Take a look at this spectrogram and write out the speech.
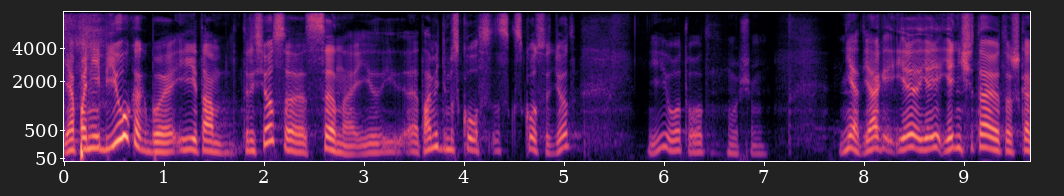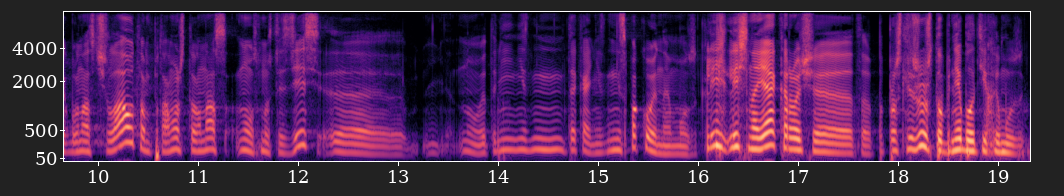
Я по ней бью, как бы, и там трясется сцена, и, и, э, там, видимо, скос, скос идет. И вот-вот, в общем. Нет, я, я, я, я не считаю это ж как бы у нас чиллаутом, потому что у нас, ну, в смысле, здесь, э, ну, это не, не- не такая не- неспокойная музыка. Ли- лично я, короче, это, прослежу, чтобы не было тихой музыки.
